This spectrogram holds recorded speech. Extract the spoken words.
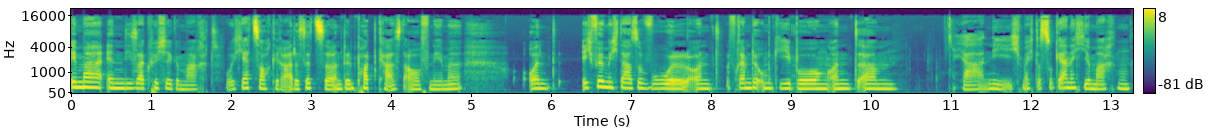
immer in dieser Küche gemacht, wo ich jetzt auch gerade sitze und den Podcast aufnehme. Und ich fühle mich da so wohl und fremde Umgebung und ähm, ja, nee, ich möchte das so gerne hier machen.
